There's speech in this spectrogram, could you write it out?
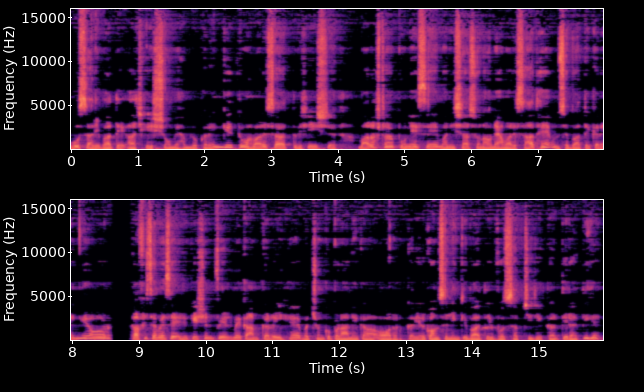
वो सारी बातें आज के इस शो में हम लोग करेंगे। तो हमारे साथ विशेष महाराष्ट्र, पुणे से मनीषा सोनावने हमारे साथ हैं, उनसे बातें करेंगे और काफ़ी समय से एजुकेशन फ़ील्ड में काम कर रही हैं, बच्चों को पढ़ाने का और करियर काउंसलिंग की बातें, वो सब चीज़ें करती रहती हैं।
